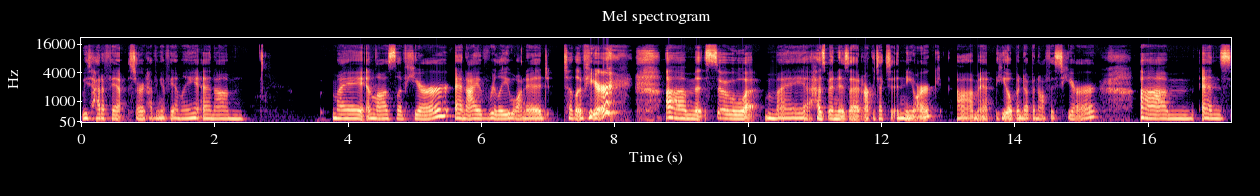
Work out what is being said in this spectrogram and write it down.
we had a fa- started having a family, and um, my in-laws live here, and I really wanted to live here. um, so my husband is an architect in New York. Um, he opened up an office here, um, and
